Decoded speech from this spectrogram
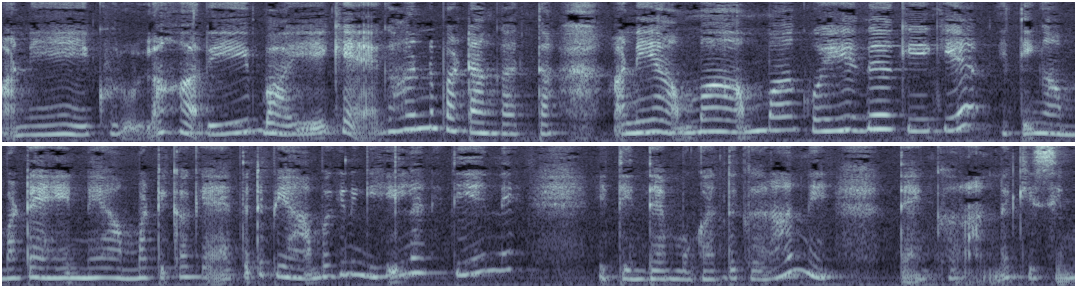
අනේ ඒ කුරුල්ලා හරි බයේ කෑ ගහන්න පටන් ගත්තා. අනේ අම්මා අම්මා කොහෙද කී කිය. ඉතින් අම්මට ඇහෙන්නේ අම්මා ටිකක් ඈතට පියාඹගෙන ගිහිල්ලානේ තියෙන්නේ. ඉතින් දැන් මොකද්ද කරන්නේ? දැන් කරන්න කිසිම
